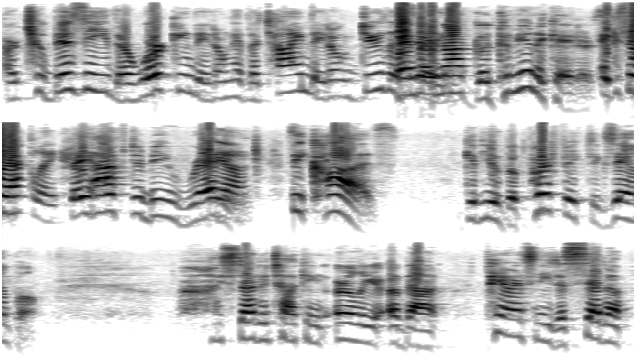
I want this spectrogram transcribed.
are too busy they're working they don't have the time they don't do this And they're not good communicators. exactly. They have to be ready. Yeah. Because, give you the perfect example. I started talking earlier about parents need to set up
